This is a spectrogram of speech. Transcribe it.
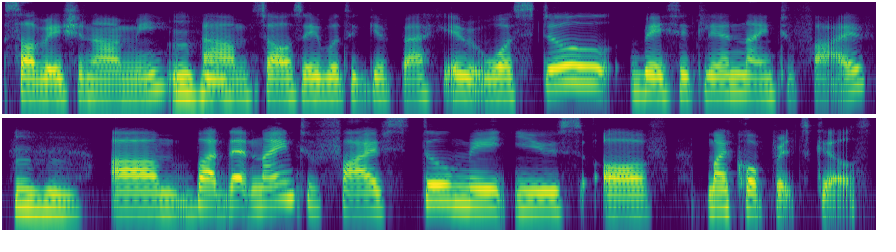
Salvation Army. Um, so I was able to give back. It was still basically a nine to 5 Um, but that nine to five still made use of my corporate skills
